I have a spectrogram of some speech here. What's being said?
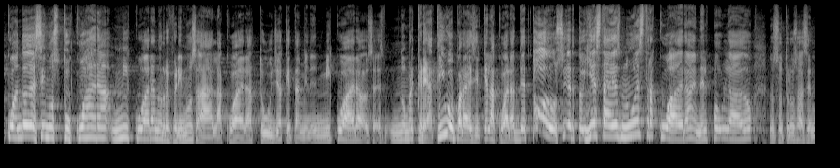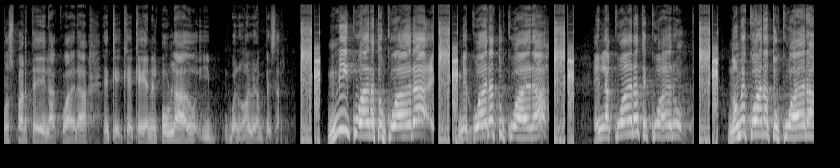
Cuando decimos tu cuadra, mi cuadra, nos referimos a la cuadra tuya, que también es mi cuadra. O sea, es un nombre creativo para decir que la cuadra es de todos, ¿cierto? Y esta es nuestra cuadra en el poblado. Nosotros hacemos parte de la cuadra eh, que, hay en el poblado. Y bueno, volver a empezar. Mi cuadra, tu cuadra, me cuadra tu cuadra, en la cuadra te cuadro, no me cuadra tu cuadra,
